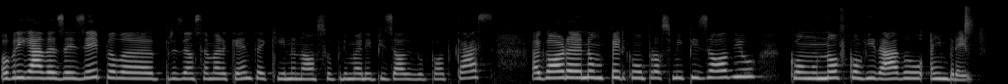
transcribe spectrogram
Obrigada, Zezé, pela presença marcante aqui no nosso primeiro episódio do podcast. Agora não me percam o próximo episódio com um novo convidado em breve.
